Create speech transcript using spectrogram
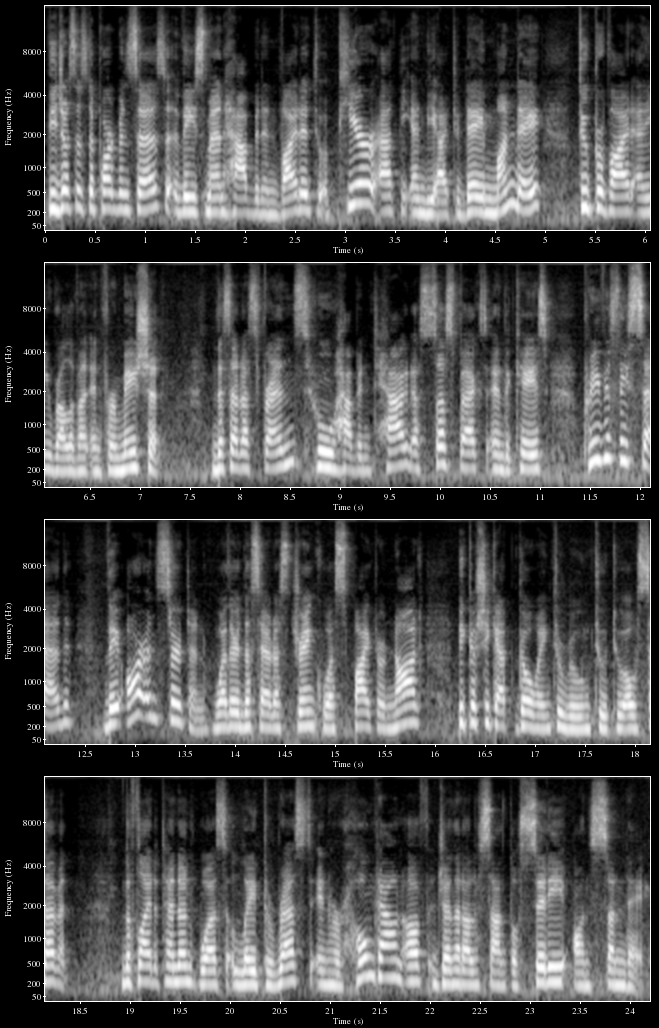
The Justice Department says these men have been invited to appear at the NBI today, Monday, to provide any relevant information. Dacera's friends, who have been tagged as suspects in the case, previously said they are uncertain whether Dacera's drink was spiked or not because she kept going to room 2207. The flight attendant was laid to rest in her hometown of General Santos City on Sunday.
